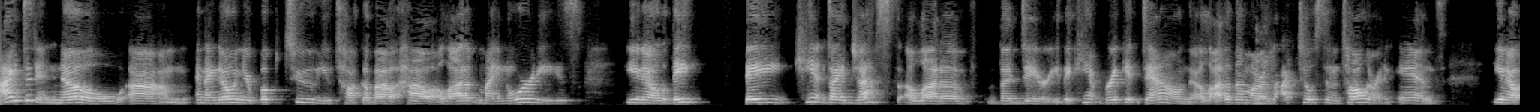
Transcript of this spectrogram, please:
I didn't know, um, and I know in your book too, you talk about how a lot of minorities, you know, they they can't digest a lot of the dairy. They can't break it down. A lot of them are lactose intolerant, and you know,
